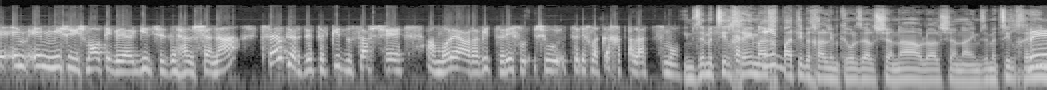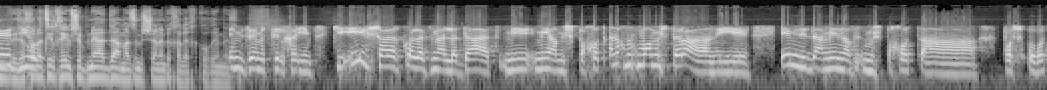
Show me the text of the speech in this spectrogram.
אם, אם מישהו ישמע אותי ויגיד שזה הלשנה, בסדר, זה תפקיד נוסף שהמורה הערבי צריך, שהוא צריך לקחת על עצמו. אם זה מציל תפקיד... חיים, מה אכפת לי בכלל אם יקראו לזה הלשנה או לא הלשנה? אם זה מציל חיים, זה יכול להציל חיים של בני אדם, מה זה משנה בכלל איך קוראים לזה? אם זה מציל חיים. כי אי אפשר כל הזמן לדעת מי, מי המשפחות, אנחנו כמו המשטרה, אני, אם נדע מי המשפחות הפושעות,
